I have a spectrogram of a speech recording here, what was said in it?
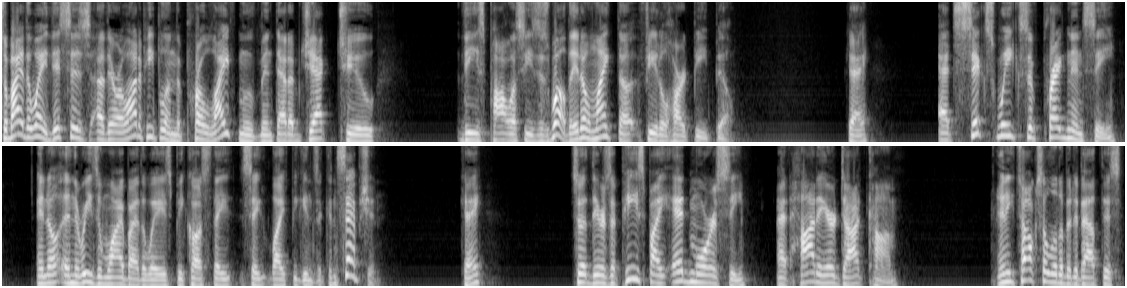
So, by the way, this is uh, there are a lot of people in the pro-life movement that object to these policies as well. They don't like the fetal heartbeat bill. Okay, at six weeks of pregnancy, and and the reason why, by the way, is because they say life begins at conception. Okay, so there's a piece by Ed Morrissey at HotAir.com, and he talks a little bit about this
